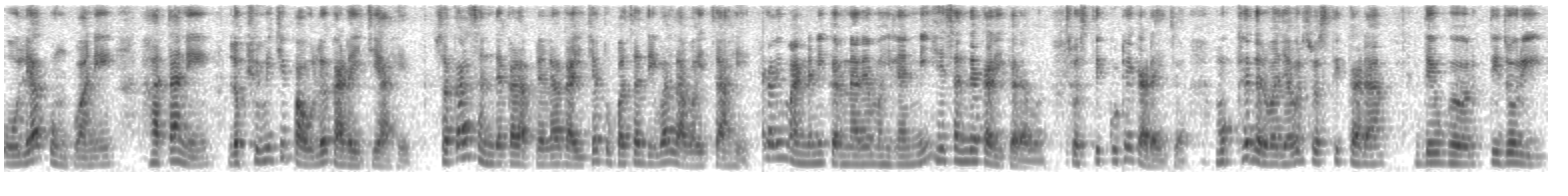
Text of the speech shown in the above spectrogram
ओल्या कुंकवाने हाताने लक्ष्मीची पावलं काढायची आहेत. सकाळ संध्याकाळ आपल्याला गाईच्या तुपाचा दिवा लावायचा आहे. सकाळी मांडणी करणाऱ्या महिलांनी हे संध्याकाळी करावं. स्वस्तिक कुठे काढायचं? मुख्य दरवाजावर स्वस्तिक काढा. देवघर तिजोरी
